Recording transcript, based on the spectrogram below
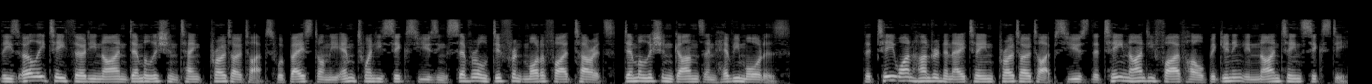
These early T-39 demolition tank prototypes were based on the M26 using several different modified turrets, demolition guns and heavy mortars. The T-118 prototypes used the T-95 hull beginning in 1960.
